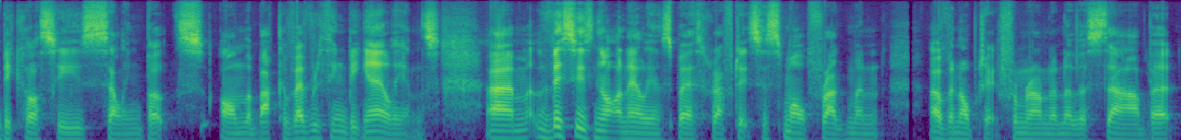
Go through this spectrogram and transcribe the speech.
because he's selling books on the back of everything being aliens. Um, this is not an alien spacecraft, it's a small fragment of an object from around another star, but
